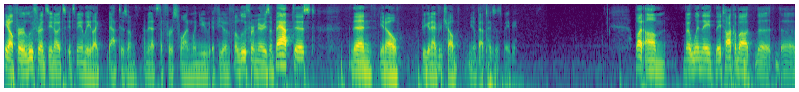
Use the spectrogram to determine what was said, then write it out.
you know, for Lutherans, you know, it's it's mainly like baptism. I mean, that's the first one. When you if you have a Lutheran marries a Baptist, then you know you're going to have your child you know baptized as a baby. But um, but when they, they talk about the the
